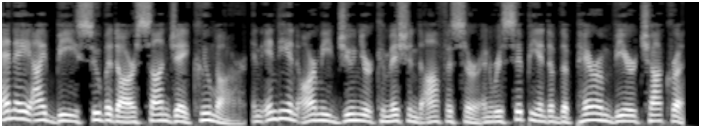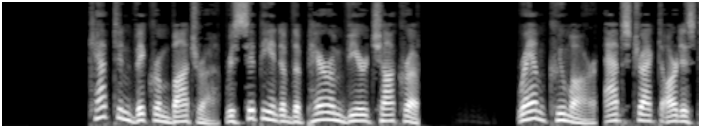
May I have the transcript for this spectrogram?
NAIB Subadar Sanjay Kumar, an Indian Army junior commissioned officer and recipient of the Param Veer Chakra. Captain Vikram Batra, recipient of the Param Veer Chakra. Ram Kumar, abstract artist.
